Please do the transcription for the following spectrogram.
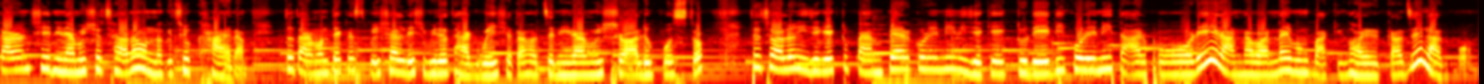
কারণ সে নিরামিষ ছাড়া অন্য কিছু খায় না। তো তার মধ্যে একটা স্পেশাল রেসিপি তো থাকবেই, সেটা হচ্ছে নিরামিষ আলু পোস্ত। তো চলো নিজেকে একটু প্যাম্পেয়ার করে নিই, নিজেকে একটু রেডি করে নিই, তারপরে রান্নাবান্না এবং বাকি ঘরের কাজে লাগবো।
